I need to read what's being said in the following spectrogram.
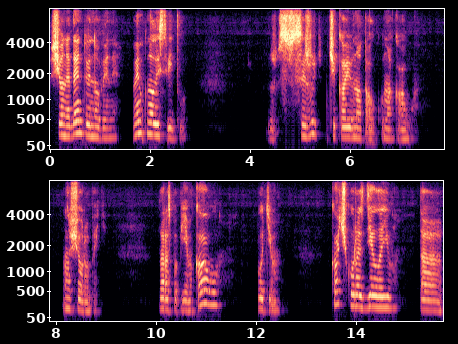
Що не день, то й новини. Вимкнули світло. Сижу, чекаю Наталку на каву. Ну, що робить? Зараз поп'ємо каву, потім качку розділаю та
